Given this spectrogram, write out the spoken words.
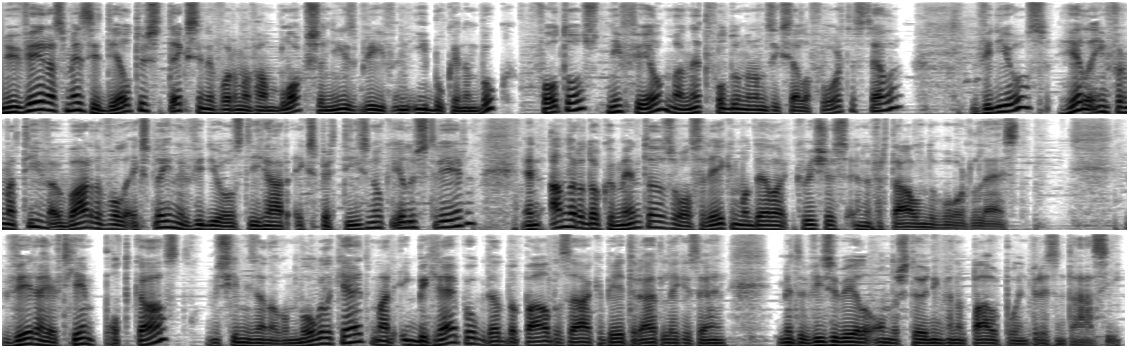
Nu, Vera Smits deelt dus tekst in de vorm van blogs, een nieuwsbrief, een e-book en een boek. Foto's, niet veel, maar net voldoende om zichzelf voor te stellen. Video's, hele informatieve, waardevolle explainer-video's die haar expertise ook illustreren. En andere documenten zoals rekenmodellen, quizjes en een vertalende woordenlijst. Vera heeft geen podcast, misschien is dat nog een mogelijkheid, maar ik begrijp ook dat bepaalde zaken beter uit te leggen zijn met de visuele ondersteuning van een PowerPoint-presentatie.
